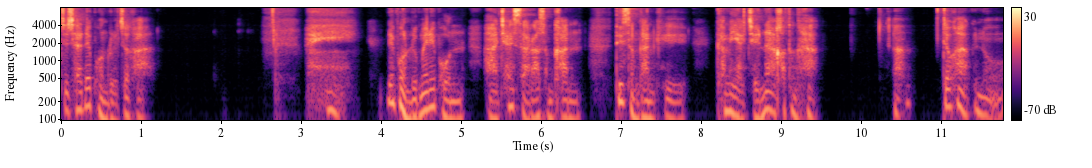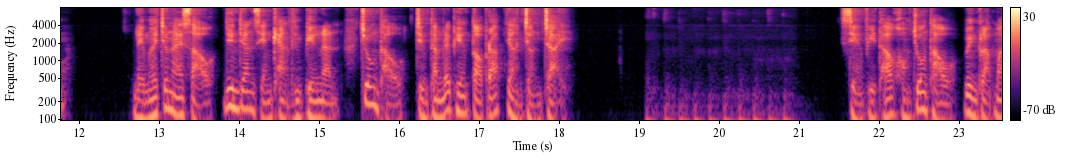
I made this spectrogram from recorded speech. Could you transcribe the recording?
จะใช้ได้ผลหรือเจ้าค่ะได้ผลหรือไม่ได้ผล หาใช่สาระสำคัญ ที่สำคัญคือข้าไม่อยากเจอหน้าเขาทั้งหักอะเจ้าค่ะคุณหนู ในเมื่อเจ้านายสาวยืนยันเสียงแข็งถึงเพียงนั้นจ้วงเถาจึงทำได้เพียงตอบรับอย่างจนใจ เสียงฝีเท้าของจ้วงเถาวิ่งกลับมา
